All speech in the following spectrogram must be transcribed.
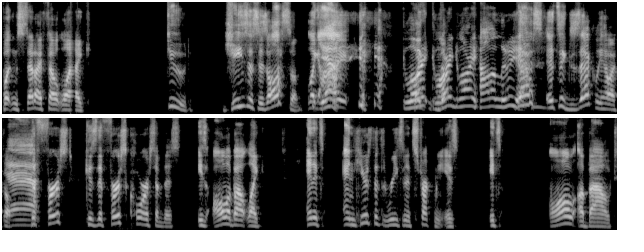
but instead I felt like, dude, Jesus is awesome. Like Yeah. I, glory, Like, the- glory, glory, hallelujah. yes, it's exactly how I felt. Yeah. The first, because the first chorus of this is all about like, and it's and here's the th- reason it struck me is it's all about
